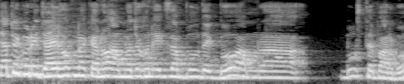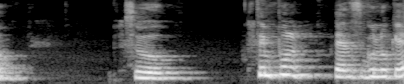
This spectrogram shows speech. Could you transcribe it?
ক্যাটাগরি যাই হোক না কেন, আমরা যখন এক্সাম্পল দেখব, আমরা বুঝতে পারব। সো সিম্পল টেন্সগুলোকে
